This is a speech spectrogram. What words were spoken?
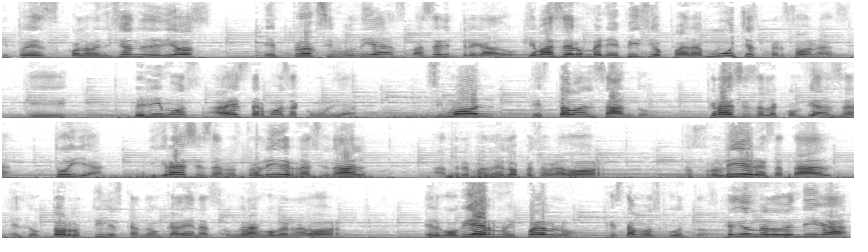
y pues con la bendición de Dios en próximos días va a ser entregado, que va a ser un beneficio para muchas personas que venimos a esta hermosa comunidad. Simol está avanzando gracias a la confianza tuya y gracias a nuestro líder nacional, Andrés Manuel López Obrador, nuestro líder estatal, el doctor Rutiles Candón Cadenas, un gran gobernador, el gobierno y pueblo, que estamos juntos. Que Dios me lo bendiga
